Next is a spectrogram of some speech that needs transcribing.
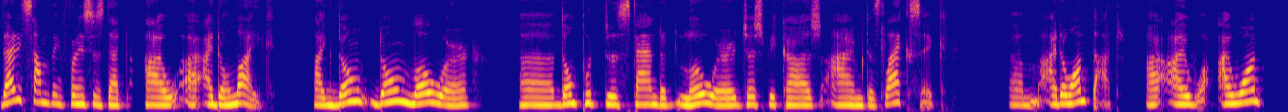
That is something, for instance, that I, I, don't like. Like, don't, don't lower uh, don't put the standard lower just because I'm dyslexic. Um, I don't want that. I, I, want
